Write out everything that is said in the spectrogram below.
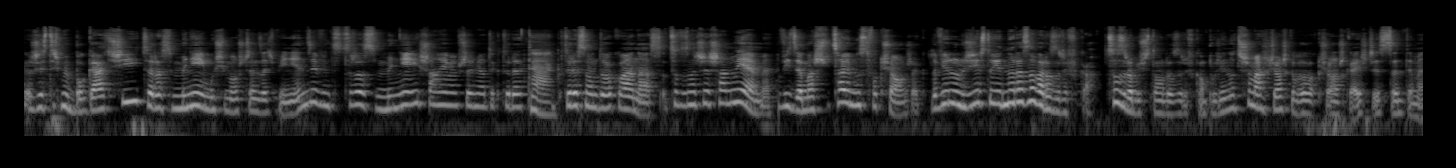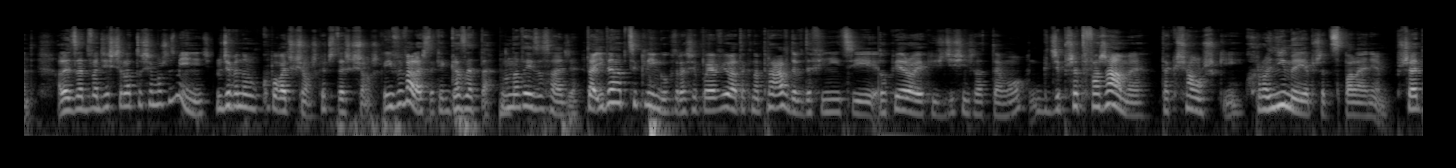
że jesteśmy bogaci, coraz mniej musimy oszczędzać pieniędzy, więc coraz mniej szanujemy przedmioty, które, tak. które są dookoła nas. Co to znaczy szanujemy? Widzę, masz całe mnóstwo książek. Dla wielu ludzi jest to jednorazowa rozrywka. Co zrobisz z tą rozrywką później? No trzymasz książkę, bo książka jeszcze jest sentyment, ale za 20 lat to się może zmienić. Ludzie będą kupować książkę, czytać książkę i wywalać tak jak gazetę. No na tej zasadzie. Ta idea cyklingu, która się pojawiła tak naprawdę w definicji dopiero jakieś 10 lat temu, gdzie przetwarzamy te książki, chronimy je przed spaleniem, przed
